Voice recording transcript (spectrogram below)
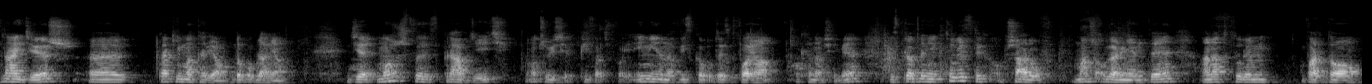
znajdziesz e, taki materiał do pobrania, gdzie możesz sobie sprawdzić, no oczywiście wpisać swoje imię, nazwisko, bo to jest Twoja ocena siebie, i sprawdzenie, który z tych obszarów masz ogarnięty, a nad którym warto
